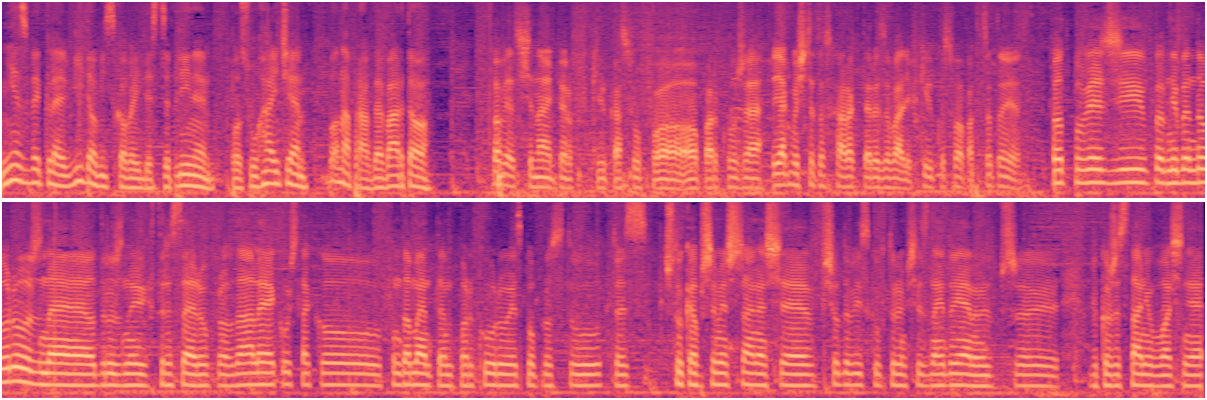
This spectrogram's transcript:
niezwykle widowiskowej dyscypliny. Posłuchajcie, bo naprawdę warto. Powiedzcie najpierw kilka słów o, o parkurze. Jak byście to scharakteryzowali w kilku słowach? Co to jest? Odpowiedzi pewnie będą różne od różnych treserów, prawda, ale jakąś taką fundamentem parkouru jest po prostu, to jest sztuka przemieszczania się w środowisku, w którym się znajdujemy, przy wykorzystaniu właśnie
